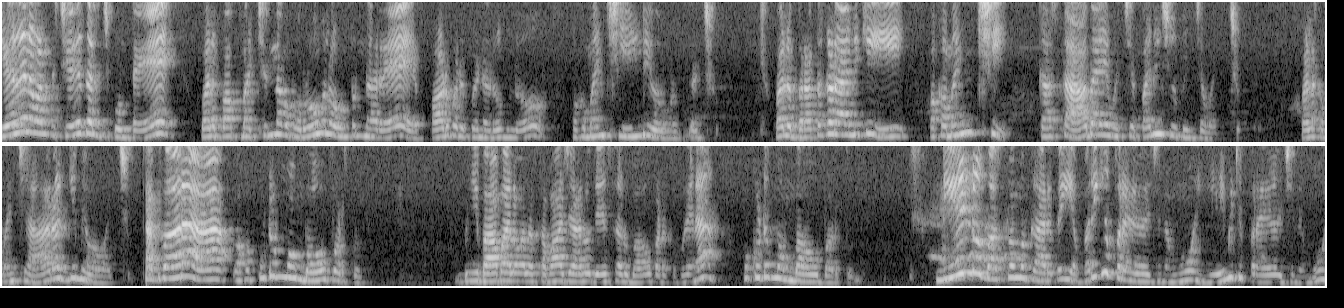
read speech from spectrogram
ఏదైనా వాళ్ళకి చేయదలుచుకుంటే వాళ్ళు పాప మా చిన్న ఒక రూమ్లో ఉంటున్నారే పాడుపడిపోయిన రూమ్లో ఒక మంచి ఇల్లు ఉండొచ్చు వాళ్ళు బ్రతకడానికి ఒక మంచి కాస్త ఆదాయం వచ్చే పని చూపించవచ్చు. వాళ్ళకి మంచి ఆరోగ్యం ఇవ్వవచ్చు. తద్వారా ఒక కుటుంబం బాగుపడుతుంది. ఈ బాబాల వల్ల సమాజాలు దేశాలు బాగుపడకపోయినా ఒక కుటుంబం బాగుపడుతుంది. నీళ్ళు భస్మము కారితే ఎవరికి ప్రయోజనము ఏమిటి ప్రయోజనము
